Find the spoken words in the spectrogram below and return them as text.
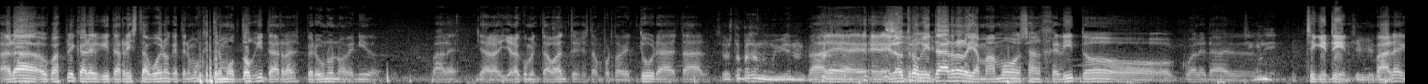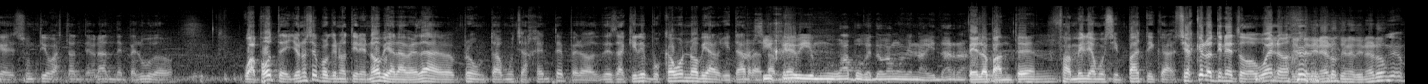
ahora os va a explicar el guitarrista bueno que tenemos que tenemos dos guitarras, pero uno no ha venido. ¿Vale? Ya, ya lo he comentado antes, que está en Portaventura, tal. Se lo está pasando muy bien el Vale, el, el otro guitarra lo llamamos Angelito o, o ¿cuál era el? Chiquitín. Chiquitín, Chiquitín. ¿vale? Que es un tío bastante grande, peludo. Guapote, yo no sé por qué no tiene novia, la verdad, lo he preguntado a mucha gente, pero desde aquí le buscamos novia al guitarra. También. heavy, muy guapo, que toca muy bien la guitarra. Pelo pantén. Familia muy simpática. Si es que lo tiene todo bueno. ¿Tiene dinero? ¿Tiene dinero?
